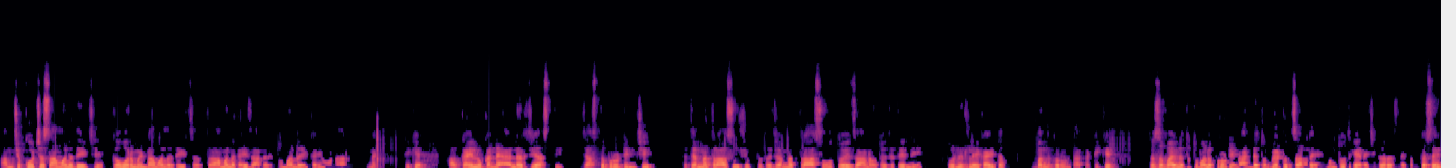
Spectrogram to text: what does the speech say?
आमचे कोचेस आम्हाला द्यायचे. गव्हर्नमेंट आम्हाला द्यायचं. तर आम्हाला काही झालं नाही. तुम्हालाही काही होणार नाही. ठीक आहे? हा, काही लोकांना ॲलर्जी असते. जास्त प्रोटीनची तर त्यांना त्रास होऊ शकतो. तर ज्यांना त्रास होतोय जाणवतोय तर त्यांनी दोन्हीतलं एक आयटम बंद करून टाका. ठीक आहे? तसं पाहिलं तर तुम्हाला प्रोटीन अंड्यातून भेटून चाललंय. मग दूध घेण्याची गरज नाही. पण कसं आहे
